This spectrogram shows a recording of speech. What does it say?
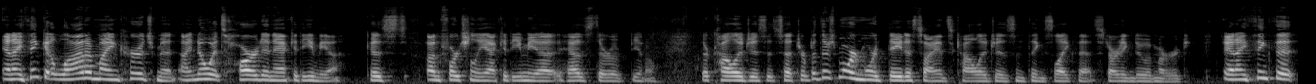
And i think a lot of my encouragement i know it's hard in academia because unfortunately academia has their you know their colleges etc but there's more and more data science colleges and things like that starting to emerge. And i think that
